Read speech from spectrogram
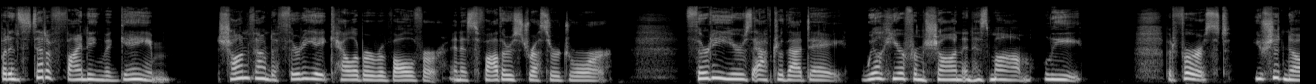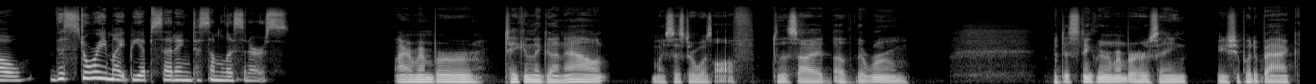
But instead of finding the game, Sean found a 38 caliber revolver in his father's dresser drawer. 30 years after that day, we'll hear from Sean and his mom, Lee. But first, you should know this story might be upsetting to some listeners. I remember taking the gun out. My sister was off to the side of the room. I distinctly remember her saying, You should put it back.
